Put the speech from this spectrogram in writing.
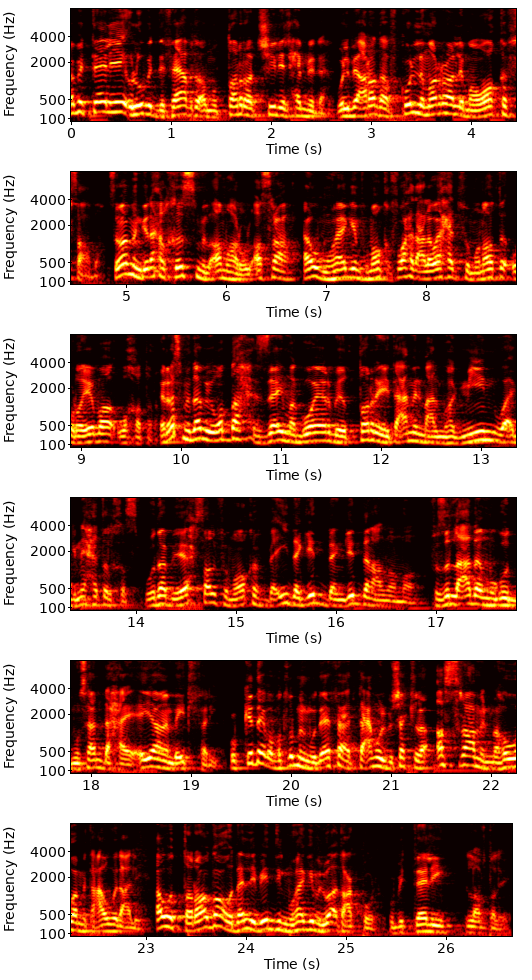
فبالتالي قلوب الدفاع بتبقى مضطرة تشيل الحمل ده. واللي بيعرضها في كل مرة لمواقف صعبة. سواء من جناح الخصم الأمهر والأسرع أو مهاجم في موقف واحد على واحد في مناطق قريبة وخطرة. الرسم ده بيوضح إزاي ماجواير بيضطر يتعامل مع المهاجمين وأجنحة الخصم. وده بيحصل في مواقف بعيدة جدا جدا عن المرمى في ظل عدم وجود مساندة حقيقية من بقية الفريق. وبكده يبقى مطلوب من المدافع التعامل بشكل أسرع من ما هو متعود عليه. أو التراجع وده اللي بيدي المهاجم الوقت على الكورة. وبالتالي الأفضلية.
